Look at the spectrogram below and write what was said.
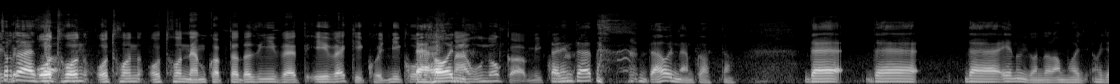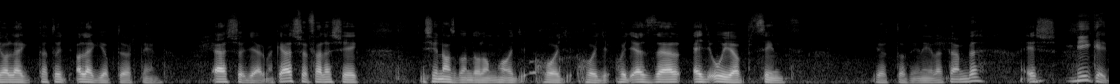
csoda ez otthon, a... otthon, otthon nem kaptad az ívet évekig, hogy mikor Dehogy lesz már unoka? Mikor... Szerinted? Dehogy nem kaptam. De, de, de én úgy gondolom, hogy, hogy, a leg, tehát, hogy a legjobb történt. Első gyermek, első feleség, és én azt gondolom, hogy, hogy, hogy, hogy ezzel egy újabb szint jött az én életembe, és Még egy,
